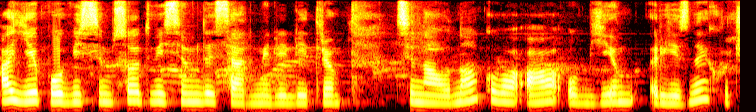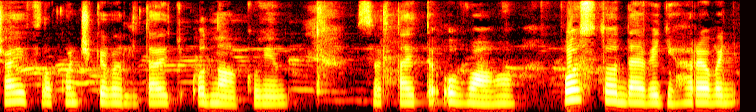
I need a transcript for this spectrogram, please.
а є по 880 мл. Ціна однакова, а об'єм різний, хоча і флакончики виглядають однакові. Звертайте увагу. По 109 гривень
